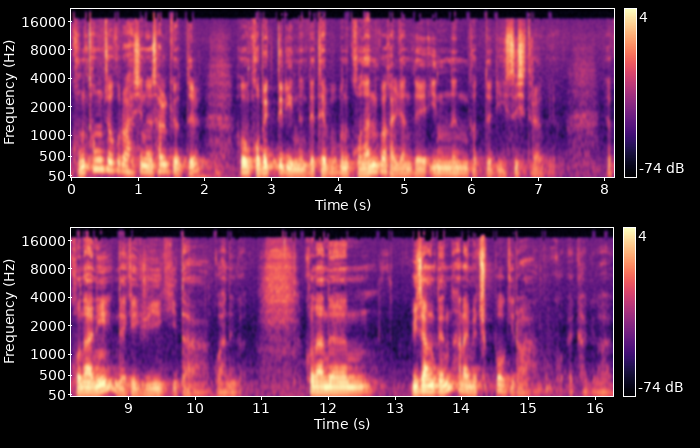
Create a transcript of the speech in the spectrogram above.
공통적으로 하시는 설교들 혹은 고백들이 있는데 대부분 고난과 관련돼 있는 것들이 있으시더라고요. 고난이 내게 유익이다고 하는 것. 고난은 위장된 하나님의 축복이라고 고백하기도 하고,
